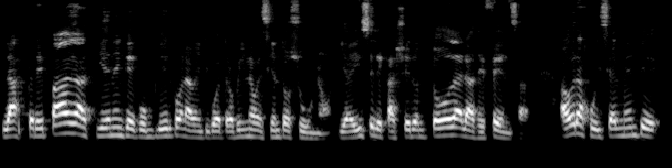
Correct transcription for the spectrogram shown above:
las prepagas tienen que cumplir con la 24.901. Y ahí se les cayeron todas las defensas. Ahora judicialmente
